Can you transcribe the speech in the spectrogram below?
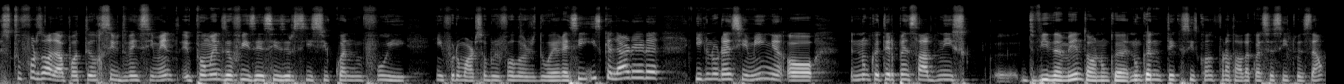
Se tu fores olhar para o teu recibo de vencimento, e pelo menos eu fiz esse exercício quando me fui informar sobre os valores do RSI, e se calhar era ignorância minha, ou nunca ter pensado nisso eh, devidamente, ou nunca, nunca ter sido confrontada com essa situação.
